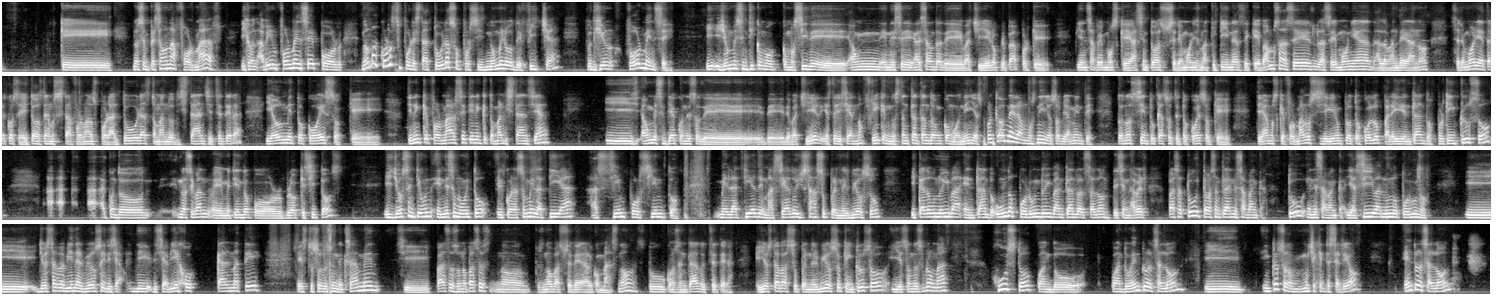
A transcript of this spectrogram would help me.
que nos empezaron a formar. Dijeron, a bien, fórmense por, no me acuerdo si por estaturas o por si número de ficha, pues dijeron, fórmense. Y, yo me sentí como, como si de, aún en ese, esa onda de bachiller o prepa, porque bien sabemos que hacen todas sus ceremonias matutinas de que vamos a hacer la ceremonia a la bandera, ¿no? Ceremonia tal cosa, y todos tenemos que estar formados por alturas, tomando distancia, etcétera. Y aún me tocó eso, que tienen que formarse, tienen que tomar distancia, y aún me sentía con eso de, de, bachiller y hasta decía, no, que nos están tratando aún como niños, porque aún éramos niños, obviamente, pero no sé si en tu caso te tocó eso, que teníamos que formarnos y seguir un protocolo para ir entrando, porque incluso cuando nos iban eh, metiendo por bloquecitos, y yo sentía en ese momento el corazón me latía a 100%, me latía demasiado, yo estaba súper nervioso y cada uno iba entrando, uno por uno iba entrando al salón, decían, a ver, pasa tú, te vas a entrar en esa banca, tú en esa banca, y así iban uno por uno. Y yo estaba bien nervioso y decía, decía, viejo, cálmate, esto solo es un examen, si pasas o no pasas, no, pues no va a suceder algo más, ¿no? Tú concentrado, etcétera. Y yo estaba súper nervioso que incluso, y eso no es broma, justo cuando, cuando entro al salón y incluso mucha gente se rió, entro al salón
